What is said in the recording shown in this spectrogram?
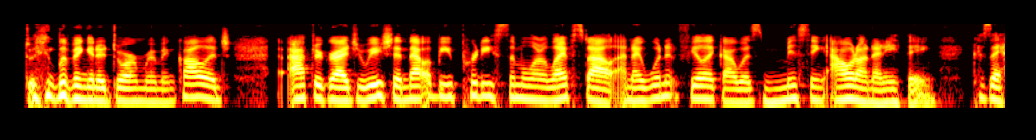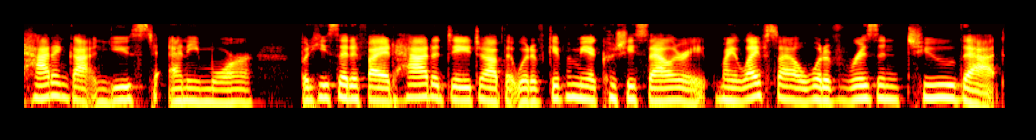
living in a dorm room in college after graduation. That would be pretty similar lifestyle. And I wouldn't feel like I was missing out on anything because I hadn't gotten used to any more but he said if I had had a day job that would have given me a cushy salary, my lifestyle would have risen to that.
